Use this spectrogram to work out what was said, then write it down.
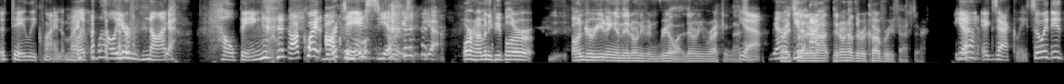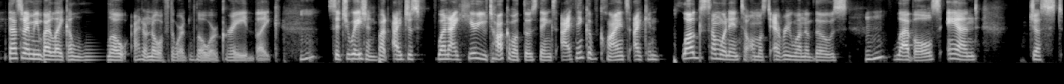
a daily client of mine. like well you're not yeah. helping not quite your taste. Yeah. yeah. Or how many people are under eating and they don't even realize they don't even recognize yeah, it, yeah. right? So they're I, not they don't have the recovery factor yeah, yeah, exactly. So it is that's what I mean by like a low, I don't know if the word lower grade like mm-hmm. situation, but I just when I hear you talk about those things, I think of clients, I can plug someone into almost every one of those mm-hmm. levels and just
